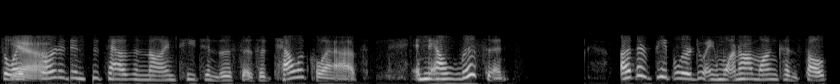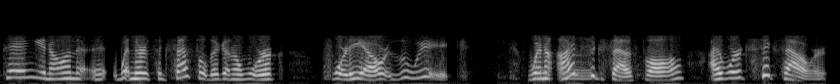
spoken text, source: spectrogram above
So Yeah. I started in 2009 teaching this as a teleclass. And now listen, other people are doing one-on-one consulting, you know, and uh, when they're successful, they're going to work 40 hours a week. When I'm Mhm. successful, I work 6 hours.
